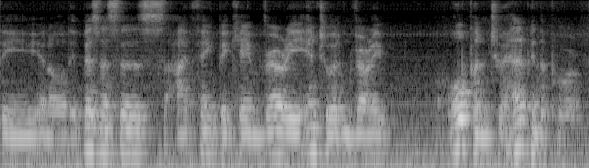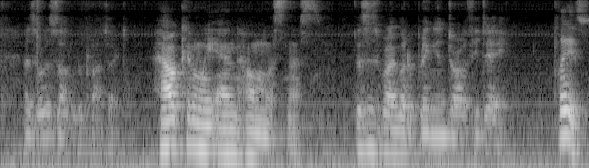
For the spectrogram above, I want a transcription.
the you know the businesses I think became very into it and very open to helping the poor as a result of the project. How can we end homelessness? This is where I'm going to bring in Dorothy Day. Please.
